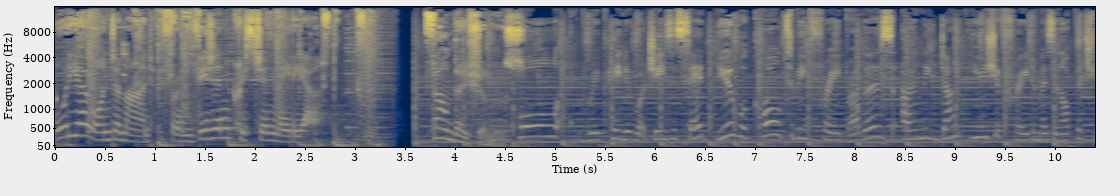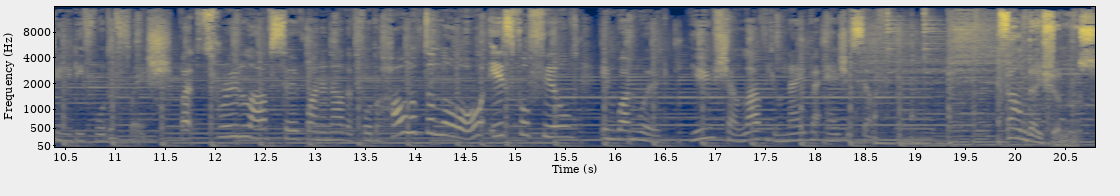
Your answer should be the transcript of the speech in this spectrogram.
Audio on demand from Vision Christian Media. Foundations. Paul repeated what Jesus said You were called to be free, brothers, only don't use your freedom as an opportunity for the flesh, but through love serve one another. For the whole of the law is fulfilled in one word You shall love your neighbour as yourself. Foundations.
